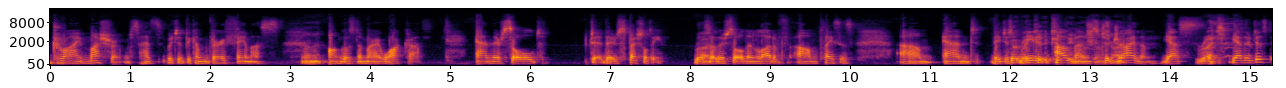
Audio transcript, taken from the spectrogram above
dry mushrooms, has, which has become very famous, mm-hmm. Angosta marihuana. And they're sold, they're specialty. Right. So they're sold in a lot of um, places. Um, and they just but, needed ovens to dry them. Yes. Right. Yeah, they're just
